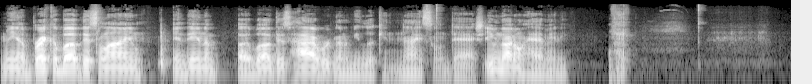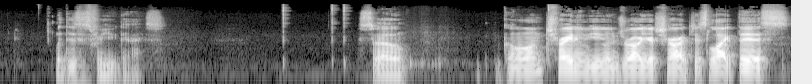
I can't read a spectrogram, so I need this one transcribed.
I mean, a break above this line and then above this high, we're going to be looking nice on Dash, even though I don't have any. But this is for you guys. So, go on Trading View and draw your chart just like this.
